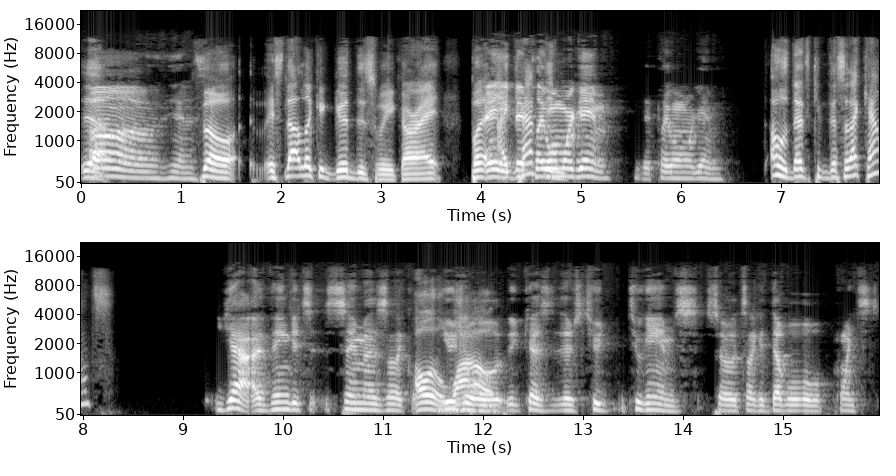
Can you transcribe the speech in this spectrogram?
Yeah. Oh, yeah. So it's not looking good this week. All right, but hey, they play one more game. They play one more game. Oh, that's so that counts. Yeah, I think it's same as like Oh, usual wow. because there's two two games, so it's like a double points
